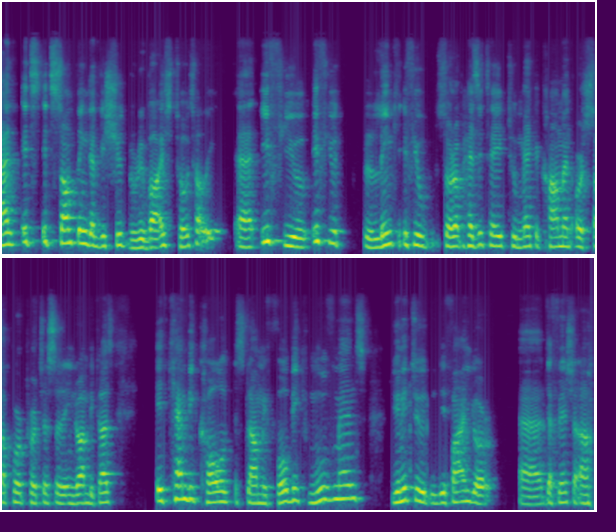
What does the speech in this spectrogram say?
and it's it's something that we should revise totally uh, if you if you link if you sort of hesitate to make a comment or support protesters in Iran because it can be called Islamophobic movement. You need to define your uh, definition of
